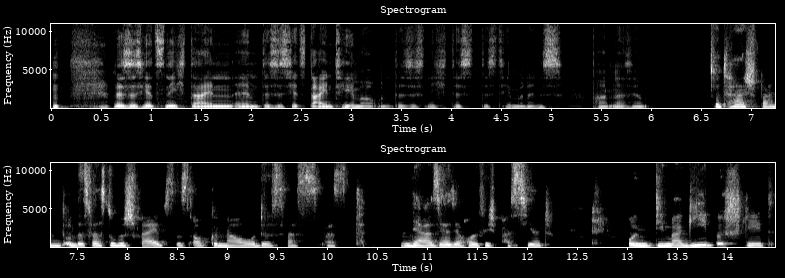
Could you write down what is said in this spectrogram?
das ist jetzt nicht dein, ähm, das ist jetzt dein Thema und das ist nicht das, das Thema deines Partners, ja. Total spannend. Und das, was du beschreibst, ist auch genau das, was, was ja sehr, sehr häufig passiert. Und die Magie besteht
